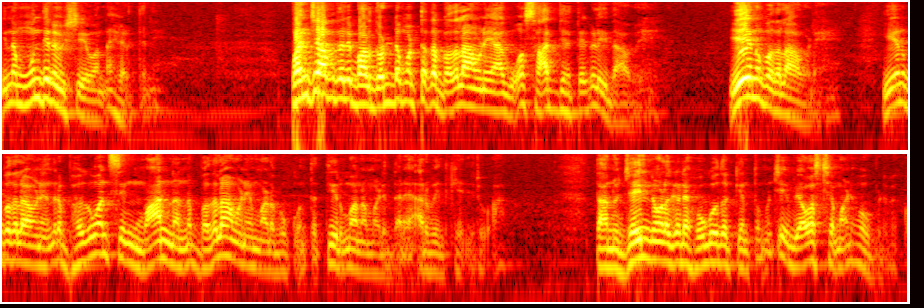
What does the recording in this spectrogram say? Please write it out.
ಇನ್ನು ಮುಂದಿನ ವಿಷಯವನ್ನು ಹೇಳ್ತೇನೆ. ಪಂಜಾಬದಲ್ಲಿ ಭಾಳ ದೊಡ್ಡ ಮಟ್ಟದ ಬದಲಾವಣೆಯಾಗುವ ಸಾಧ್ಯತೆಗಳಿದ್ದಾವೆ ಏನು ಬದಲಾವಣೆ? ಏನು ಬದಲಾವಣೆ ಅಂದರೆ ಭಗವಂತ್ ಸಿಂಗ್ ಮಾನ್ನನ್ನು ಬದಲಾವಣೆ ಮಾಡಬೇಕು ಅಂತ ತೀರ್ಮಾನ ಮಾಡಿದ್ದಾರೆ ಅರವಿಂದ್ ಕೇಜ್ರಿವಾಲ್. ತಾನು ಜೈಲಿನೊಳಗಡೆ ಹೋಗೋದಕ್ಕಿಂತ ಮುಂಚೆ ವ್ಯವಸ್ಥೆ ಮಾಡಿ ಹೋಗ್ಬಿಡಬೇಕು.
